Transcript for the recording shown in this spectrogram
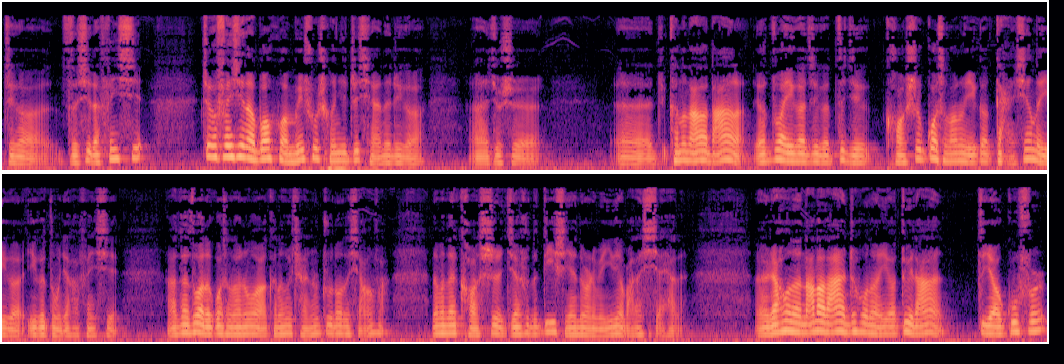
这个仔细的分析。这个分析呢，包括没出成绩之前的这个，呃，就是。呃，可能拿到答案了，要做一个这个自己考试过程当中一个感性的一个一个总结和分析，啊，在做的过程当中啊，可能会产生诸多的想法。那么在考试结束的第一时间段里面，一定要把它写下来。呃，然后呢，拿到答案之后呢，要对答案，自己要估分儿，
